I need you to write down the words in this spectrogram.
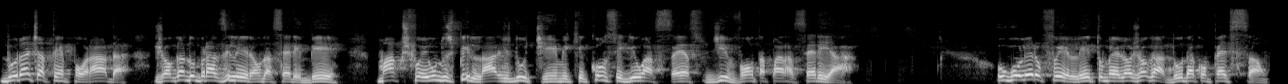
Durante a temporada, jogando o Brasileirão da Série B, Marcos foi um dos pilares do time que conseguiu acesso de volta para a Série A. O goleiro foi eleito o melhor jogador da competição.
